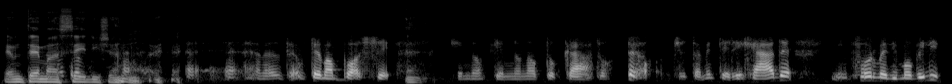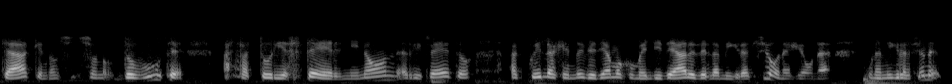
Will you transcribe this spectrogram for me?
È un tema a sé, diciamo. È un tema un po' a sé eh. che non, che non ho toccato, però certamente ricade in forme di mobilità che non sono dovute a fattori esterni, non, ripeto, a quella che noi vediamo come l'ideale della migrazione, che è una, una migrazione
